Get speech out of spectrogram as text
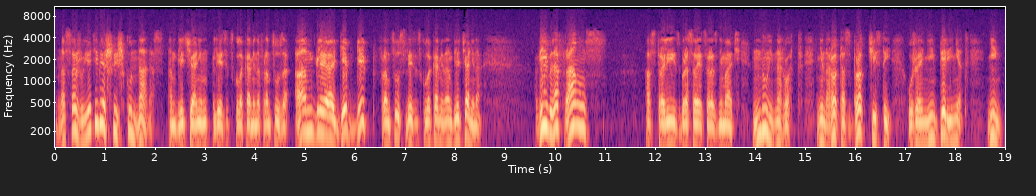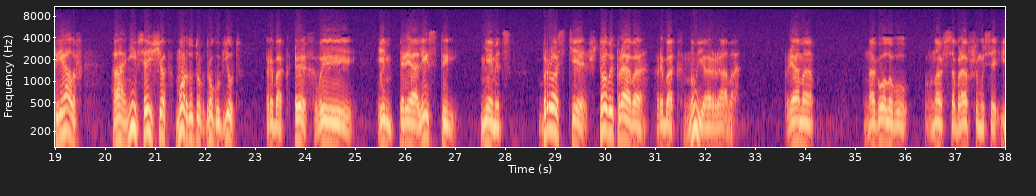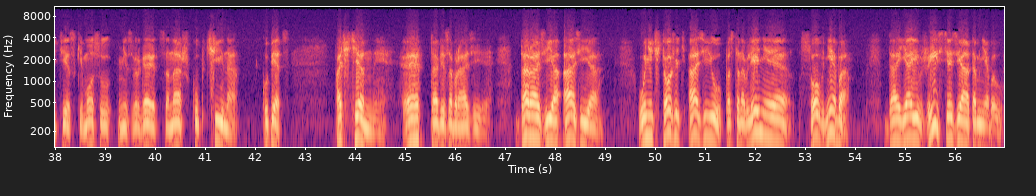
«Насажу я тебе шишку на нос!» Англичанин лезет с кулаками на француза. «Англия! Гип-гип!» Француз лезет с кулаками на англичанина. «Вив ла Франс!» Австралиец бросается разнимать. «Ну и народ! Не народ, а сброд чистый! Уже ни империи нет, ни империалов, а они все еще морду друг другу бьют!» Рыбак. «Эх вы, империалисты!» Немец. «Бросьте! Что вы право, рыбак? Ну и орава!» Прямо на голову вновь собравшемуся идти эскимосу низвергается наш купчина, купец. «Почтенные, это безобразие! Да разве Азия! Уничтожить Азию постановление сов неба! Да я и в жизнь азиатом не был!»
